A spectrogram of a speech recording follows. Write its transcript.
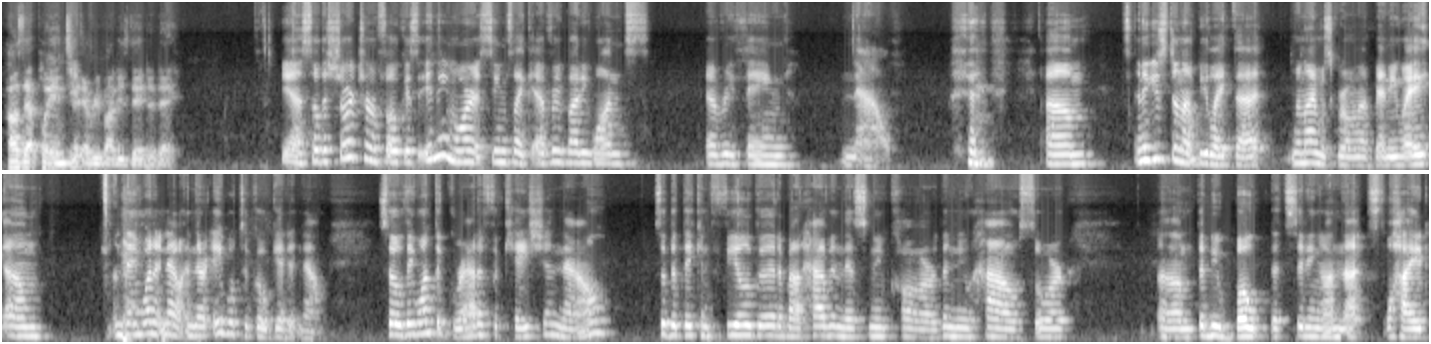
how does that play into everybody's day to day? Yeah, so the short term focus anymore, it seems like everybody wants everything now. Mm. um, and it used to not be like that when I was growing up anyway. Um, and they want it now, and they're able to go get it now. So they want the gratification now so that they can feel good about having this new car, the new house, or um, the new boat that's sitting on that slide.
